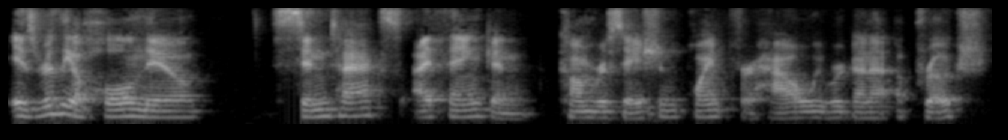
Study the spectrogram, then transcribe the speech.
it's really a whole new syntax, I think, and conversation point for how we were going to approach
